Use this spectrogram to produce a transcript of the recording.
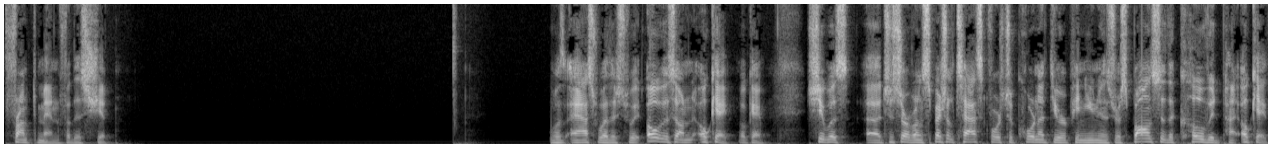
front men for this shit. Was asked whether Sweden. Oh, was on. Okay, okay. She was uh, to serve on a special task force to coordinate the European Union's response to the COVID. Okay,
